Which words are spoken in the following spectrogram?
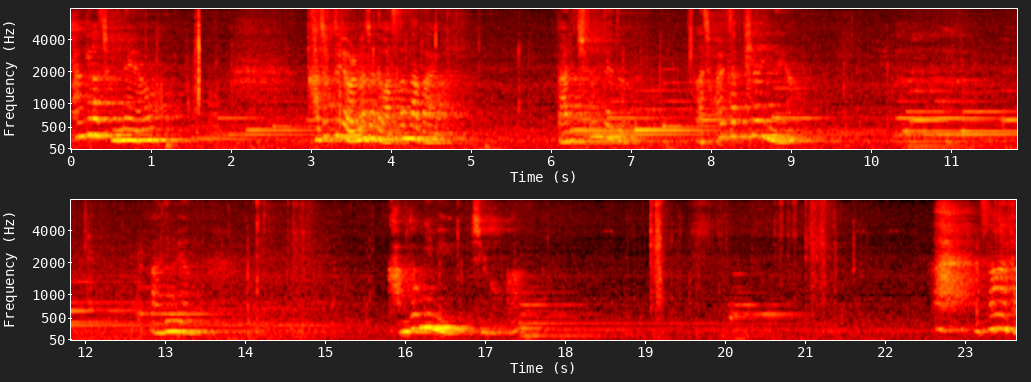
향기가 좋네요. 가족들이 얼마 전에 왔었나 봐요. 날이 추운데도 아직 활짝 피어 있네요. 아니면 감독님이 오신 건가? 아, 이상하다.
